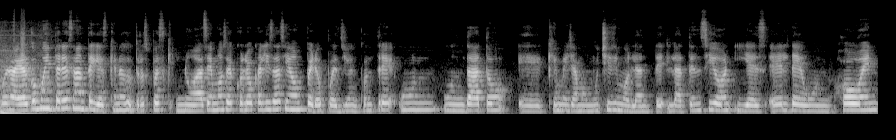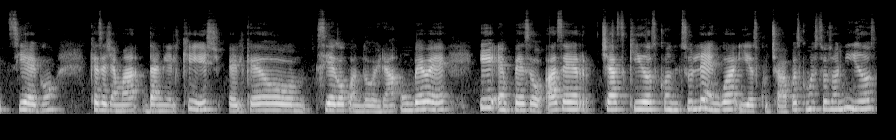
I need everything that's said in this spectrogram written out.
Bueno, hay algo muy interesante y es que nosotros pues no hacemos ecolocalización, pero pues yo encontré un, un dato eh, que me llamó muchísimo la, la atención y es el de un joven ciego que se llama Daniel Kish. Él quedó ciego cuando era un bebé y empezó a hacer chasquidos con su lengua y escuchaba pues como estos sonidos,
